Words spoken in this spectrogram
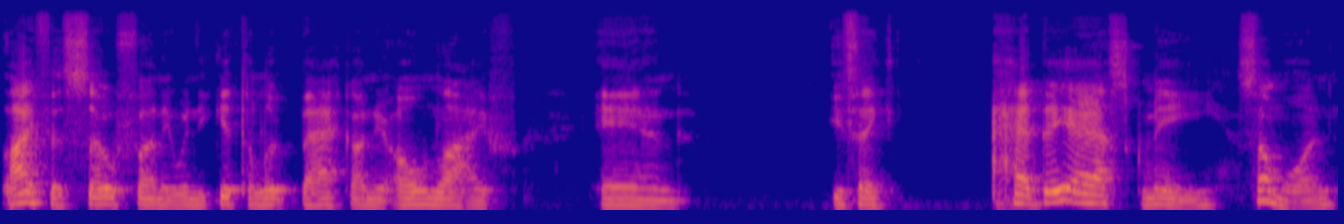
life is so funny when you get to look back on your own life and you think, had they asked me, someone,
